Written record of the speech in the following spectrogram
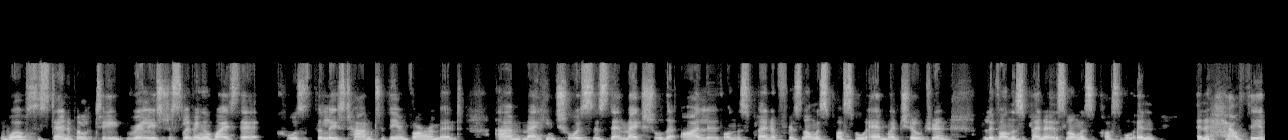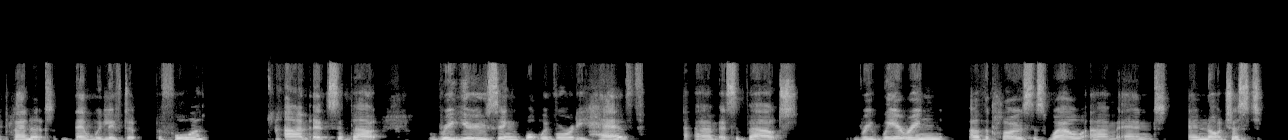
well, sustainability really is just living in ways that cause the least harm to the environment, um, making choices that make sure that I live on this planet for as long as possible and my children live on this planet as long as possible in, in a healthier planet than we left it before. Um, it's about reusing what we've already have. Um, it's about rewearing other clothes as well, um, and and not just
